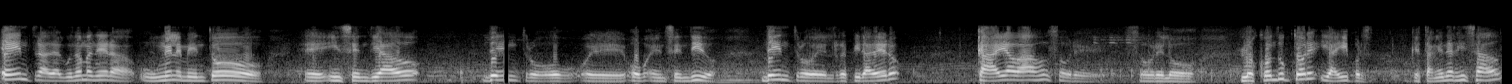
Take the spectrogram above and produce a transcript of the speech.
Entra de alguna manera un elemento eh, incendiado dentro eh, o, encendido dentro del respiradero, cae abajo sobre, sobre los conductores y ahí, que están energizados,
